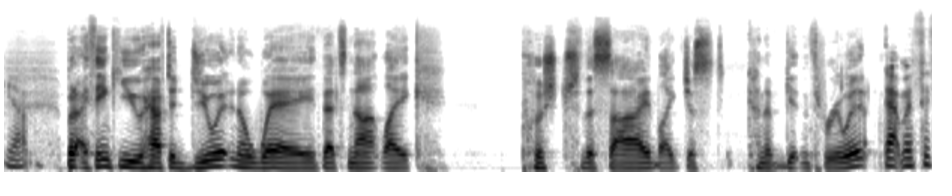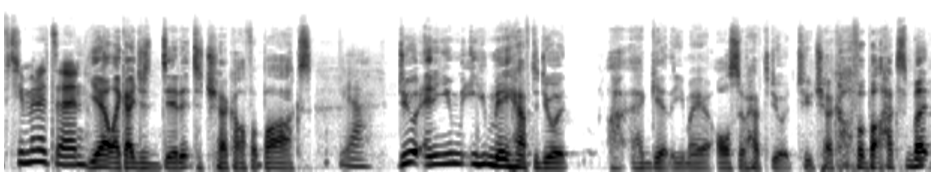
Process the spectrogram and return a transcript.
Yeah. but I think you have to do it in a way that's not like pushed to the side, like just kind of getting through it. Got my 15 minutes in. Yeah, like I just did it to check off a box. Yeah. Do it, and you you may have to do it. I I get that you may also have to do it to check off a box, but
